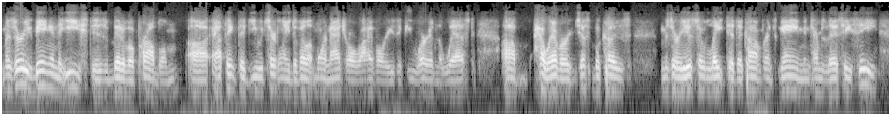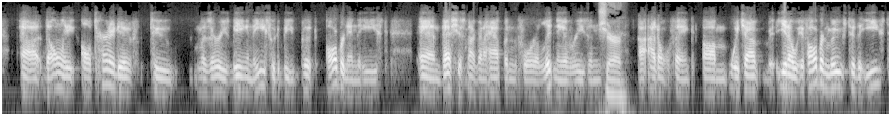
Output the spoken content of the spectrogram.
Missouri being in the East is a bit of a problem. Uh, I think that you would certainly develop more natural rivalries if you were in the West. Uh, however, just because Missouri is so late to the conference game in terms of the SEC, uh, the only alternative to Missouri's being in the East would be put Auburn in the East, and that's just not going to happen for a litany of reasons. Sure, I, I don't think. Um, which I, you know, if Auburn moves to the East,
